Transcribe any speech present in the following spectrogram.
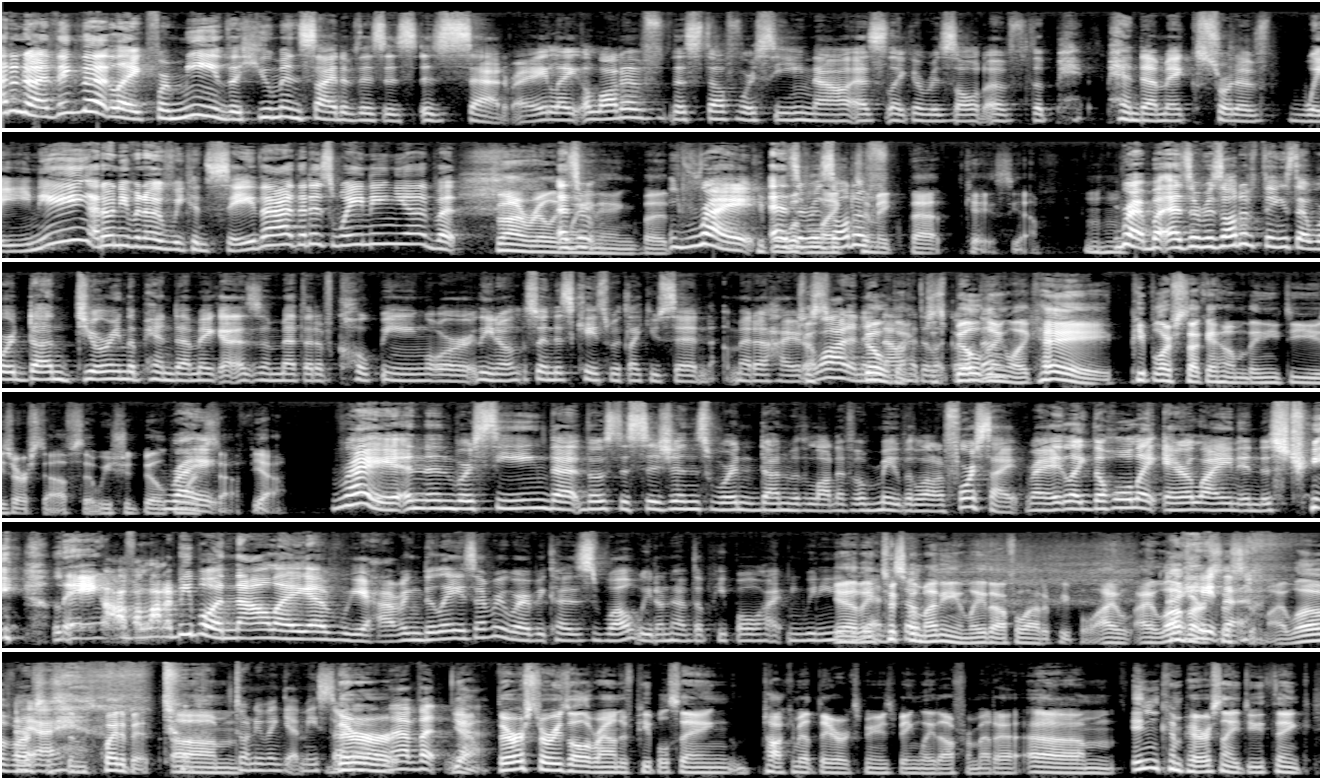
I don't know. I think that like for me, the human side of this is is sad, right? Like a lot of the stuff we're seeing now as like a result of the pa- pandemic sort of waning. I don't even know if we can say that that it's waning yet, but it's not really As a- waning but right people as would a result like of to make that case yeah mm-hmm. Right, but as a result of things that were done during the pandemic as a method of coping, or you know, so in this case, with like you said, Meta hired just a lot and building, then now had to just let go of building like hey people are stuck at home they need to use our stuff so we should build more stuff yeah Right. And then we're seeing that those decisions weren't done with a lot of, or made with a lot of foresight, right? Like the whole like airline industry laying off a lot of people. And now like uh, we're having delays everywhere because, well, we don't have the people we need. Yeah, they took So the money and laid off a lot of people. I I love I our hate that. system. I love our I- systems quite a bit. Don't, Um, don't even get me started there on are that. But yeah, yeah. there are stories all around of people saying talking about their experience being laid off from Meta. Um, in comparison, I do think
